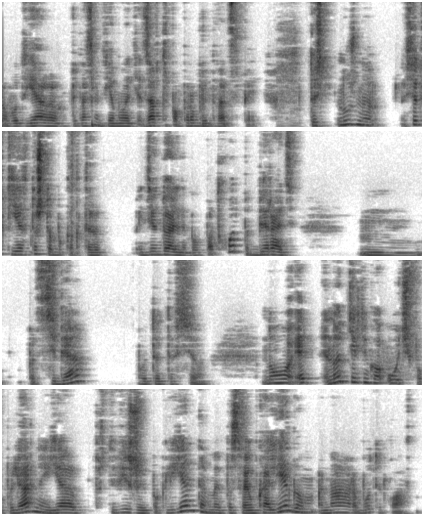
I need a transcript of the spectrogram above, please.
Вот я 15 минут, я молодец. Завтра попробую 25. Мгм. То есть нужно, все-таки я за то, чтобы как-то индивидуальный был подход, подбирать под себя вот это все. Но, это, но эта техника очень популярна, и я просто вижу и по клиентам, и по своим коллегам, она работает классно.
